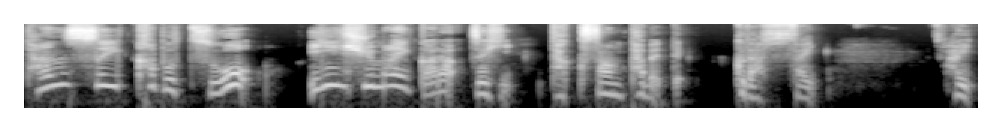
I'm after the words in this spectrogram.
炭水化物を飲酒前からぜひたくさん食べてください。はい。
